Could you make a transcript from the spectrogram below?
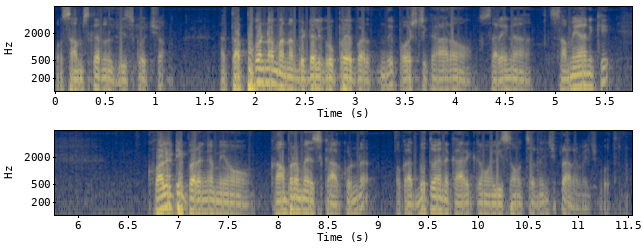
ఒక సంస్కరణలు తీసుకొచ్చాం. అది తప్పకుండా మన బిడ్డలకు ఉపయోగపడుతుంది. పౌష్టికాహారం సరైన సమయానికి. క్వాలిటీ పరంగా మేము కాంప్రమైజ్ కాకుండా ఒక అద్భుతమైన కార్యక్రమం ఈ సంవత్సరం నుంచి ప్రారంభించబోతున్నాం.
